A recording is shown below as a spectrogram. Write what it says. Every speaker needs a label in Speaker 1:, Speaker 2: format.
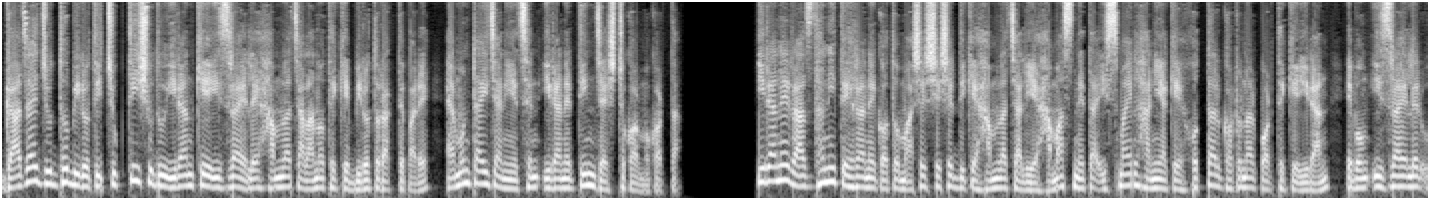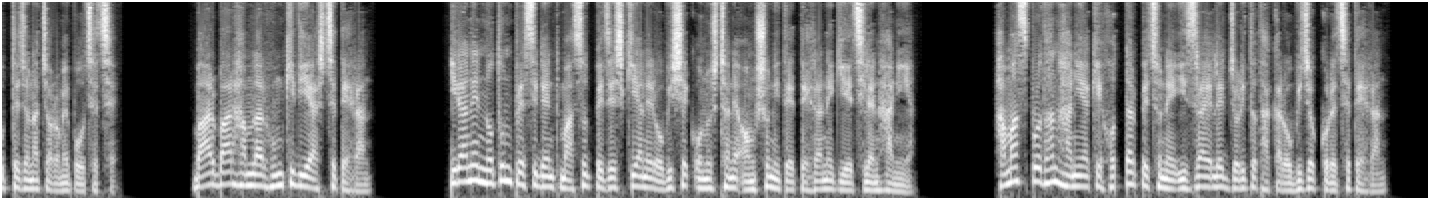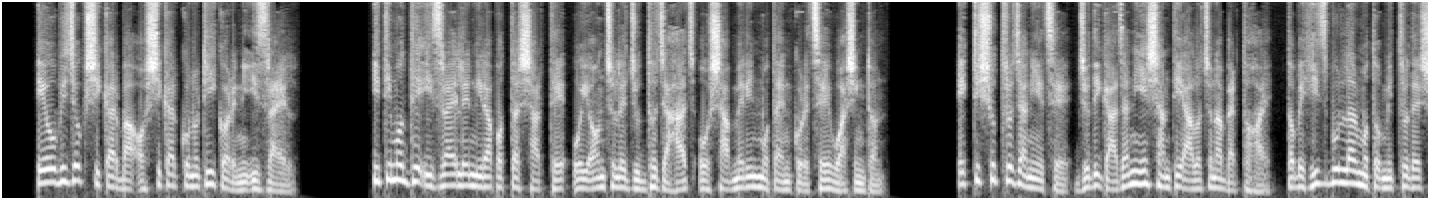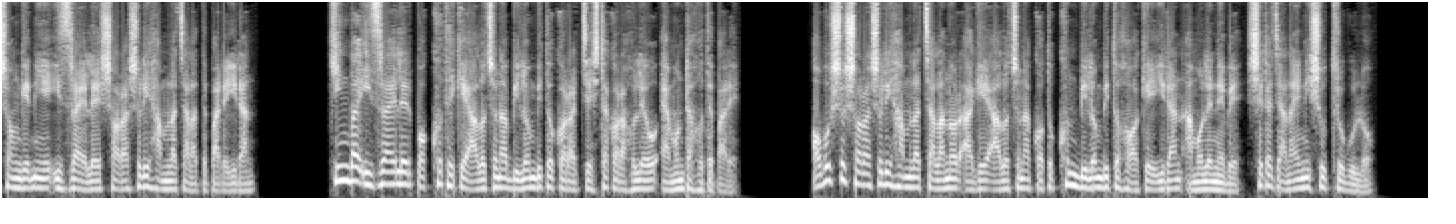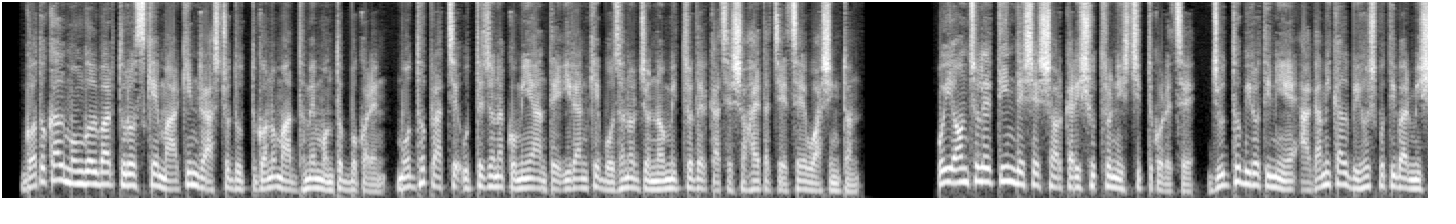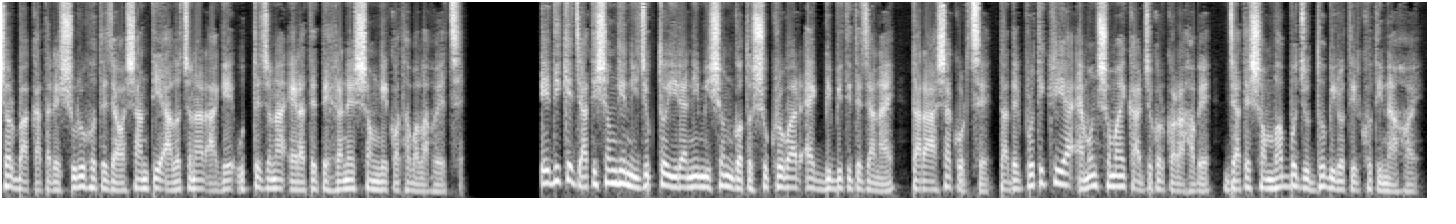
Speaker 1: গাজায় যুদ্ধবিরতি চুক্তি শুধু ইরানকে ইসরায়েলে হামলা চালানো থেকে বিরত রাখতে পারে, এমনটাই জানিয়েছেন ইরানের তিন জ্যেষ্ঠ কর্মকর্তা। ইরানের রাজধানী তেহরানে গত মাসের শেষের দিকে হামলা চালিয়ে হামাস নেতা ইসমাইল হানিয়াকে হত্যার ঘটনার পর থেকে ইরান এবং ইসরায়েলের উত্তেজনা চরমে পৌঁছেছে। বারবার হামলার হুমকি দিয়ে আসছে তেহরান। ইরানের নতুন প্রেসিডেন্ট মাসুদ পেজেশকিয়ানের অভিষেক অনুষ্ঠানে অংশ নিতে তেহরানে গিয়েছিলেন হানিয়া। হামাস প্রধান হানিয়াকে হত্যার পেছনে ইসরায়েলের জড়িত থাকার অভিযোগ করেছে তেহরান। এ অভিযোগ স্বীকার বা অস্বীকার কোনোটিই করেনি ইসরায়েল। ইতিমধ্যে ইসরায়েলের নিরাপত্তার স্বার্থে ওই অঞ্চলে যুদ্ধজাহাজ ও সাবমেরিন মোতায়েন করেছে ওয়াশিংটন। একটি সূত্র জানিয়েছে, যদি গাজা নিয়ে শান্তি আলোচনা ব্যর্থ হয়, তবে হিজবুল্লার মতো মিত্রদের সঙ্গে নিয়ে ইসরায়েলে সরাসরি হামলা চালাতে পারে ইরান। কিংবা ইসরায়েলের পক্ষ থেকে আলোচনা বিলম্বিত করার চেষ্টা করা হলেও এমনটা হতে পারে। অবশ্য সরাসরি হামলা চালানোর আগে আলোচনা কতক্ষণ বিলম্বিত হওয়াকে ইরান আমলে নেবে, সেটা জানায়নি সূত্রগুলো। গতকাল মঙ্গলবার তুরস্কে মার্কিন রাষ্ট্রদূত গণমাধ্যমে মন্তব্য করেন, মধ্যপ্রাচ্যে উত্তেজনা কমিয়ে আনতে ইরানকে বোঝানোর জন্য মিত্রদের কাছে সহায়তা চেয়েছে ওয়াশিংটন। ওই অঞ্চলের তিন দেশের সরকারি সূত্র নিশ্চিত করেছে, যুদ্ধবিরতি নিয়ে আগামীকাল বৃহস্পতিবার মিশর বা কাতারে শুরু হতে যাওয়া শান্তি আলোচনার আগে উত্তেজনা এড়াতে তেহরানের সঙ্গে কথা বলা হয়েছে। এদিকে জাতিসংঘে নিযুক্ত ইরানি মিশন গত শুক্রবার এক বিবৃতিতে জানায়, তারা আশা করছে, তাদের প্রতিক্রিয়া এমন সময় কার্যকর করা হবে, যাতে সম্ভাব্য যুদ্ধবিরতির ক্ষতি না হয়।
